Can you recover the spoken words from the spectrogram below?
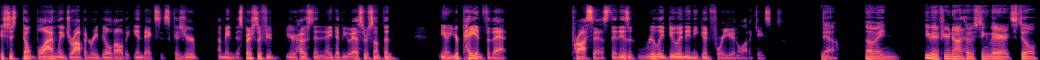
It's just don't blindly drop and rebuild all the indexes because you're, I mean, especially if you're you're hosting an AWS or something, you know, you're paying for that process that isn't really doing any good for you in a lot of cases. Yeah. I mean, even if you're not hosting there, it's still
